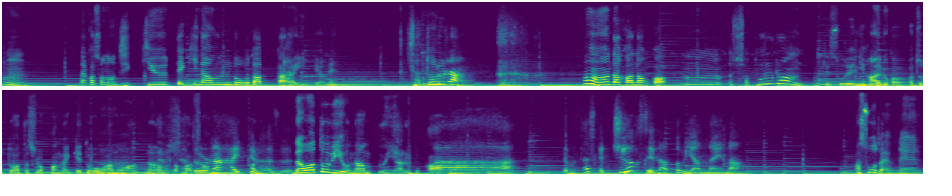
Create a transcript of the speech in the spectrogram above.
うん。なんかその持久的な運動だったらいいんだよね。シャトルラン？うんうん。だからなんかうんシャトルランってそれに入るかちょっと私わかんないけど、あのな多分シャトルラン入ってるはず。縄跳びを何分やるとか。あー。でも確かに中学生縄跳びやんないな。あそうだよね。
